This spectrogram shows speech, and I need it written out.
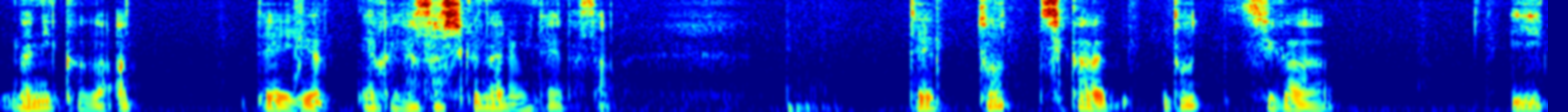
何かがあってやなんか優しくなるみたいなさ。でどっちかどっちがいい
